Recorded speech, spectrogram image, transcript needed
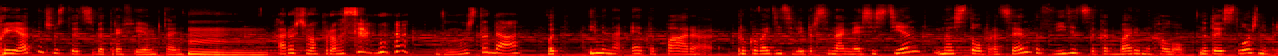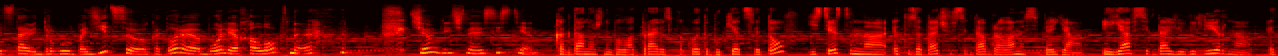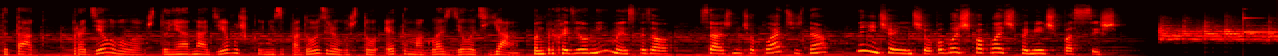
Приятно чувствовать себя трофеем, Тань? М-м, хороший вопрос. Думаю, что да. Вот именно эта пара руководитель и персональный ассистент на 100% видится как барин и холоп. Ну, то есть сложно представить другую позицию, которая более холопная, чем личный ассистент. Когда нужно было отправить какой-то букет цветов, естественно, эту задачу всегда брала на себя я. И я всегда ювелирно это так проделывала, что ни одна девушка не заподозрила, что это могла сделать я. Он проходил мимо и сказал, Саш, ну что, плачешь, да? Ну ничего, ничего, побольше поплачешь, поменьше поссышь.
